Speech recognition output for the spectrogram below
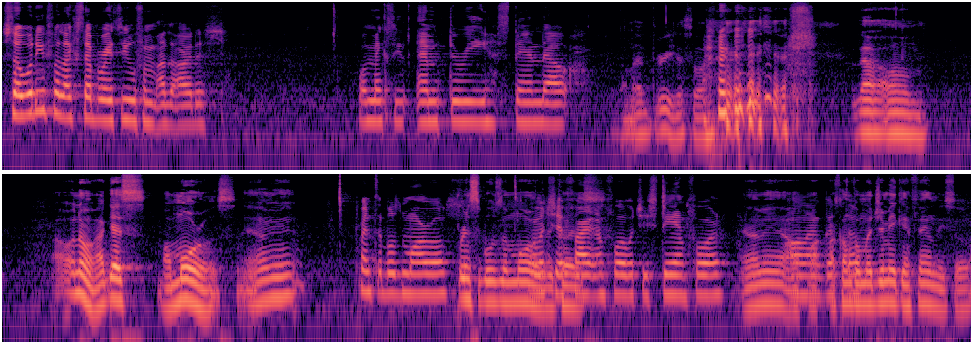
So, what do you feel like separates you from other artists? What makes you M3 stand out? I'm at three. That's all. now, um, I don't know. I guess my morals. You know what I mean? Principles, morals, Principles and morals. what you're fighting for, what you stand for. You know what I mean? I, that I- I come stuff. from a Jamaican family, so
